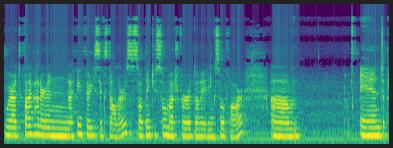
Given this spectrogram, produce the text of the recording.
We're at five hundred and I think thirty-six dollars. So thank you so much for donating so far. Um, and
